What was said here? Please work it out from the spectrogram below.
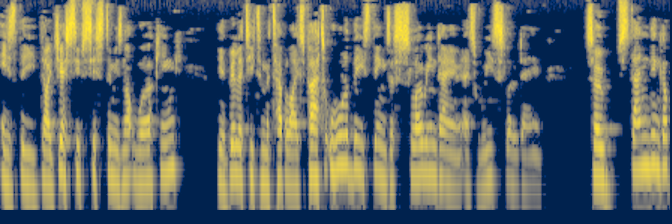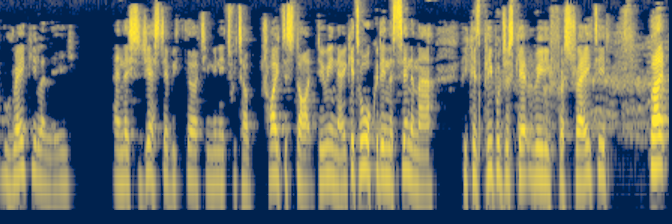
is the digestive system is not working, the ability to metabolize fat, all of these things are slowing down as we slow down. So standing up regularly, and they suggest every 30 minutes, which I've tried to start doing now. It gets awkward in the cinema because people just get really frustrated. But,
